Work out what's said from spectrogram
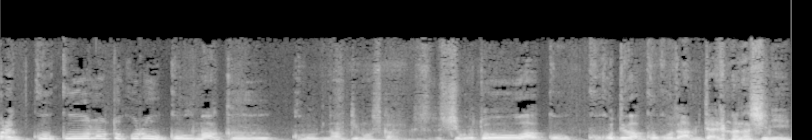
ぱりここのところをこううまくこう、なんて言いますか、仕事はこうここではここだみたいな話に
